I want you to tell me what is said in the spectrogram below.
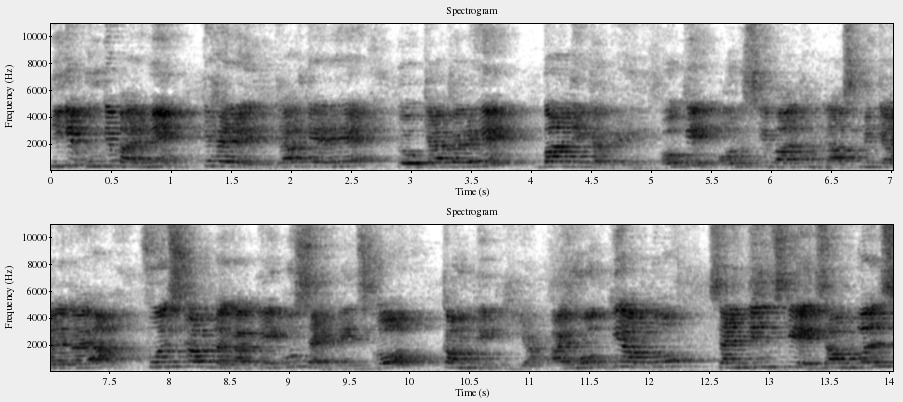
ठीक है, उनके बारे में कह रहे थे। क्या कह रहे हैं? तो क्या कर रहे हैं? बातें कर रहे हैं। ओके और उसके बाद हम लास्ट में क्या लगाया? फुल स्टॉप लगा के उस सेंटेंस को कंप्लीट किया। आई होप कि आपको सेंटेंस के एग्जांपल्स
